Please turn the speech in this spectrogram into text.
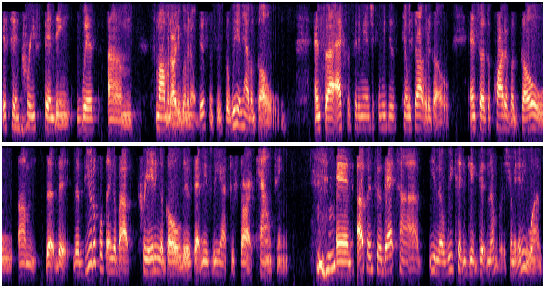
is to mm-hmm. increase spending with um, small minority women-owned businesses, but we didn't have a goal. And so I asked the city manager, can we just can we start with a goal? And so as a part of a goal, um, the, the the beautiful thing about creating a goal is that means we have to start counting. Mm-hmm. And up until that time, you know, we couldn't get good numbers from anyone.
